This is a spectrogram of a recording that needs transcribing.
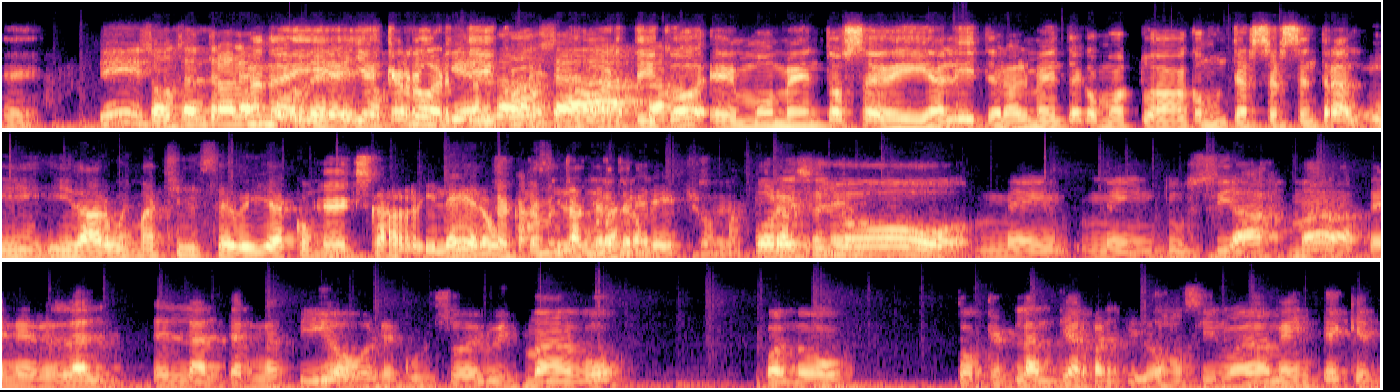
Sí, son centrales por y, y, es que Robertico, en momentos se veía literalmente como actuaba como un tercer central. Y, Darwin Machis se veía como un carrilero, casi lateral derecho. Por eso yo me, me, entusiasma tener el, el alternativo o el recurso de Luis Mago cuando toque plantear partidos así nuevamente, que,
